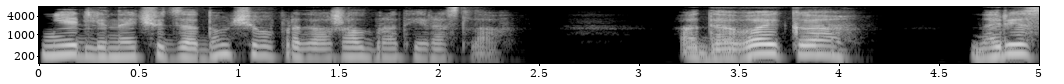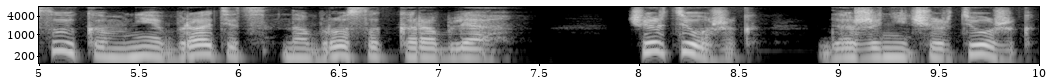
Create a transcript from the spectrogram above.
медленно и чуть задумчиво продолжал брат Ярослав. «А давай-ка нарисуй-ка мне, братец, набросок корабля. Чертежик, даже не чертежик,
